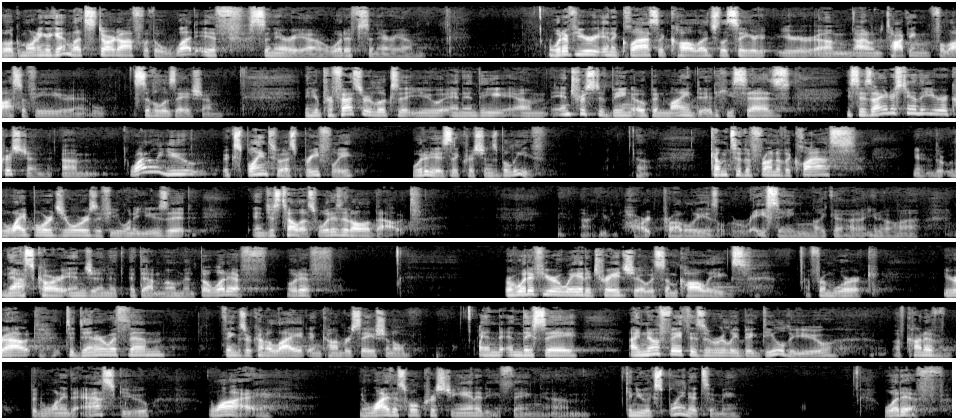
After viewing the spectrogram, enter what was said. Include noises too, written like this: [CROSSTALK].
Well, good morning again. Let's start off with a what if scenario. What if scenario? What if you're in a class at college? Let's say you're, you're um, I don't know, talking philosophy, or civilization, and your professor looks at you, and in the um, interest of being open minded, he says, he says, I understand that you're a Christian. Um, why don't you explain to us briefly what it is that Christians believe? Uh, come to the front of the class. You know, the, the whiteboard's yours if you want to use it. And just tell us, what is it all about? Uh, your heart probably is racing like a, you know, a NASCAR engine at, at that moment. But what if? What if? Or what if you're away at a trade show with some colleagues from work? You're out to dinner with them, things are kind of light and conversational, and, and they say, I know faith is a really big deal to you. I've kind of been wanting to ask you, why? You know, why this whole Christianity thing? Um, can you explain it to me? What if?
